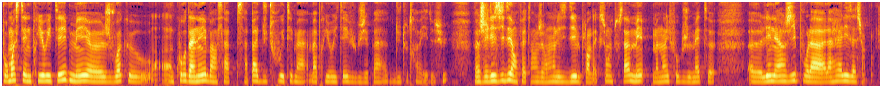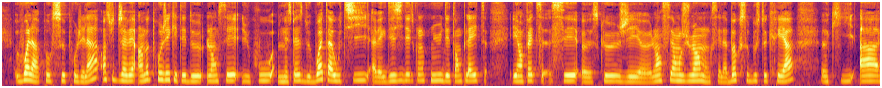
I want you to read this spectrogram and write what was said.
pour moi c'était une priorité, mais euh, je vois que en cours d'année, ben ça n'a pas du tout été ma, priorité vu que j'ai pas du tout travaillé dessus. j'ai les idées en fait, hein, j'ai vraiment les idées, le plan d'action et tout ça, mais maintenant il faut que je mette euh, l'énergie pour la, réalisation. Voilà pour ce projet-là. Ensuite, j'avais un autre projet qui était de lancer du coup une espèce de boîte à outils avec des idées de contenu, des templates. Et en fait, c'est ce que j'ai lancé en juin. Donc, c'est la Box Boost Créa qui a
